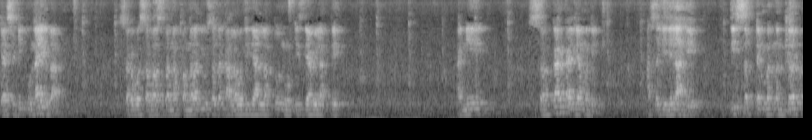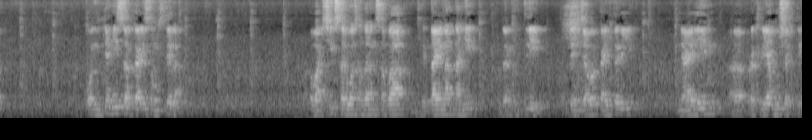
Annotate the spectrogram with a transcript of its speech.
त्यासाठी पुन्हा एकदा सर्व सभासदांना पंधरा दिवसाचा कालावधी द्यायला लागतो नोटीस द्यावी लागते. आणि सहकार कायद्यामध्ये असं लिहिलेलं आहे तीस सप्टेंबर नंतर कोणत्याही सहकारी संस्थेला वार्षिक सर्वसाधारण सभा घेता येणार नाही. जर घेतली तर त्यांच्यावर काहीतरी न्यायालयीन प्रक्रिया होऊ शकते.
